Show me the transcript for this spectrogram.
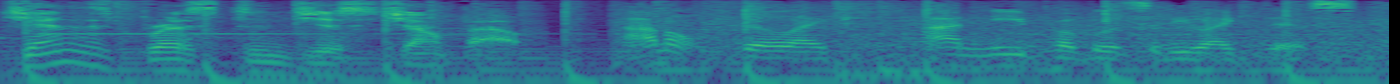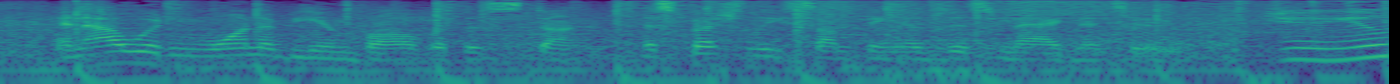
Janet's breasts didn't just jump out. I don't feel like I need publicity like this, and I wouldn't want to be involved with a stunt, especially something of this magnitude. Do you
